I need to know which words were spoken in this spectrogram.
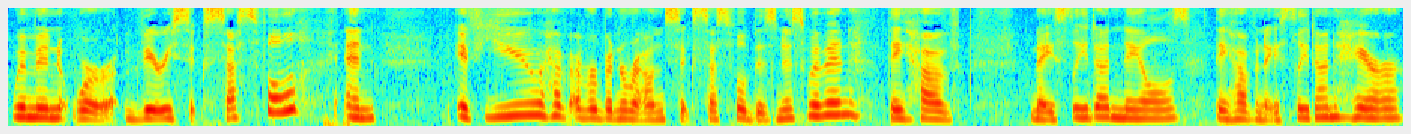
women were very successful. And if you have ever been around successful business women, they have nicely done nails, they have nicely done hair,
